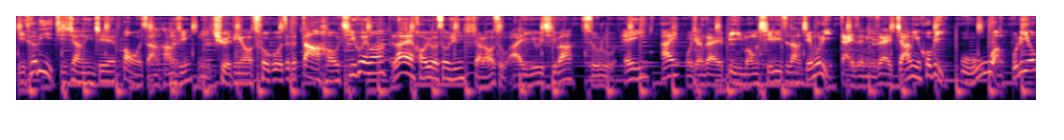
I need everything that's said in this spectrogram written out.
比特币即将迎接暴涨行情，你确定要错过这个大好机会吗？来好友搜寻小老鼠 i u 七八，输入 a i，我将在闭蒙犀利这档节目里带着你在加密货币无往不利哦。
